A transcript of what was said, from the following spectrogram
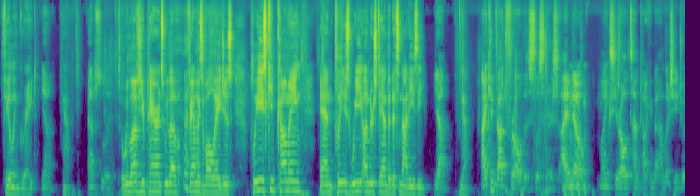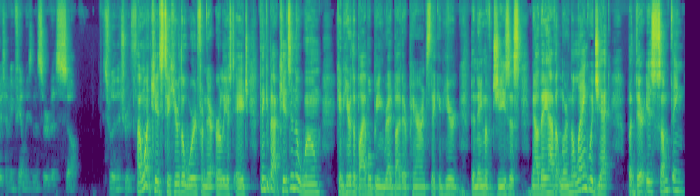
feeling great. Yeah yeah absolutely. So we love you, parents. We love families of all ages. Please keep coming, and please, we understand that it's not easy. Yeah. Yeah. I can vouch for all this, listeners. I know Mike's here all the time talking about how much he enjoys having families in the service. So it's really the truth. I want kids to hear the word from their earliest age. Think about kids in the womb can hear the Bible being read by their parents. They can hear the name of Jesus. Now they haven't learned the language yet, but there is something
